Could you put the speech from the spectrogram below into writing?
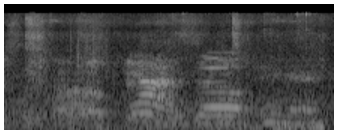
person. Ah, okay. Yeah, so.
